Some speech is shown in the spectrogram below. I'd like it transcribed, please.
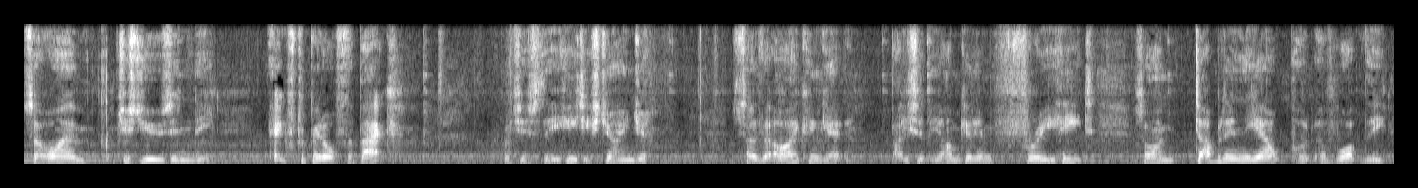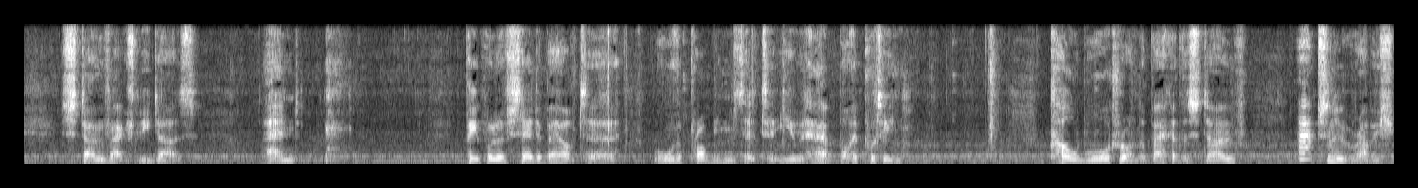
So I'm just using the extra bit off the back, which is the heat exchanger, so that I can get basically I'm getting free heat. So I'm doubling the output of what the stove actually does. And people have said about uh, all the problems that you would have by putting cold water on the back of the stove. Absolute rubbish.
